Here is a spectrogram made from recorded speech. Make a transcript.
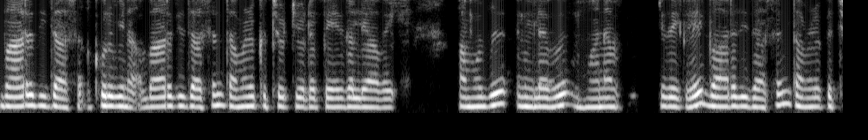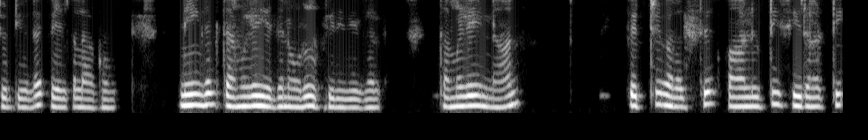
பாரதிதாசன் குருவினா பாரதிதாசன் தமிழுக்கு சூட்டியுள்ள பெயர்கள் யாவை? அமுது நிலவு மனம். இவைகளை பாரதிதாசன் தமிழுக்கு சூட்டியுள்ள பெயர்களாகும் நீங்கள் தமிழை எதனோடு ஒப்பிடுவீர்கள்? தமிழை நான் பெற்று வளர்த்து பாலூட்டி சீராட்டி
